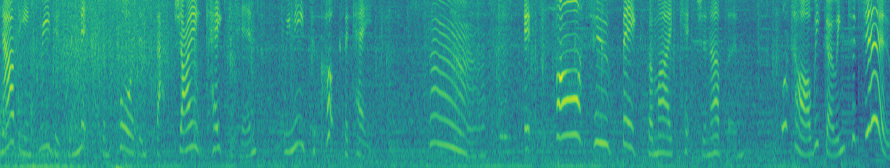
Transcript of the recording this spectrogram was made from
Now the ingredients are mixed and poured into that giant cake tin, we need to cook the cake. Hmm, it's far too big for my kitchen oven. What are we going to do?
